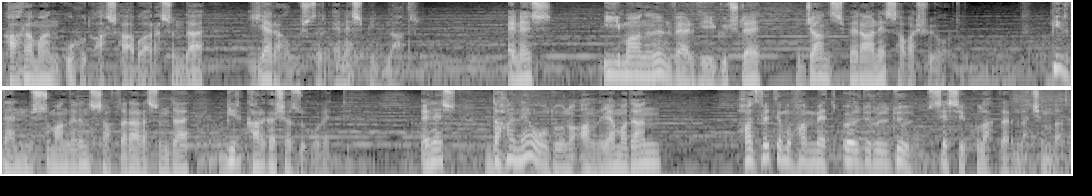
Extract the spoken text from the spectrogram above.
Kahraman Uhud ashabı arasında yer almıştır Enes bin Nadr. Enes, imanının verdiği güçle can siperane savaşıyordu. Birden Müslümanların safları arasında bir kargaşa zuhur etti. Enes daha ne olduğunu anlayamadan Hazreti Muhammed öldürüldü sesi kulaklarında çınladı.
